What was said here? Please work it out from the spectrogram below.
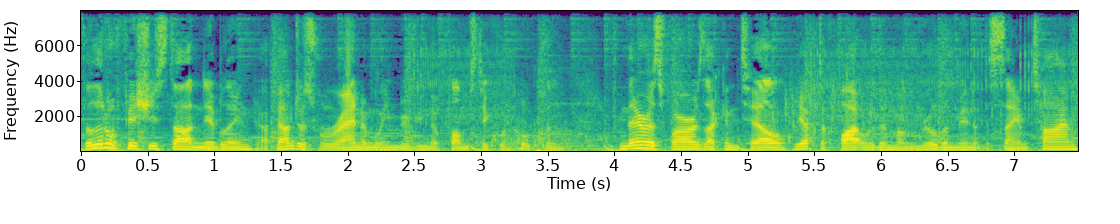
The little fishies start nibbling, I found just randomly moving the thumbstick would hook them. From there, as far as I can tell, you have to fight with them and reel them in at the same time,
